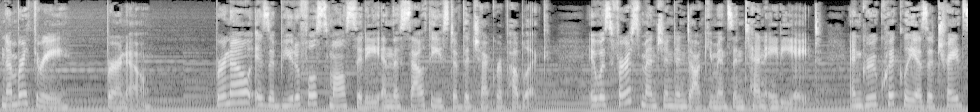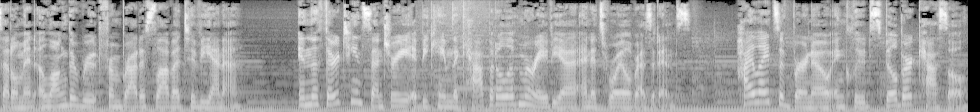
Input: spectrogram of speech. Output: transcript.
Number 3. Brno. Brno is a beautiful small city in the southeast of the Czech Republic. It was first mentioned in documents in 1088 and grew quickly as a trade settlement along the route from Bratislava to Vienna. In the 13th century, it became the capital of Moravia and its royal residence. Highlights of Brno include Spilberk Castle,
